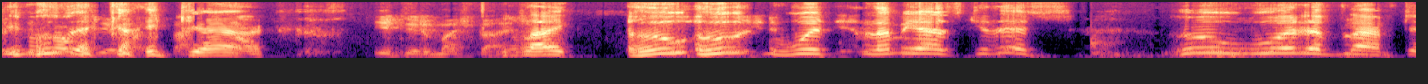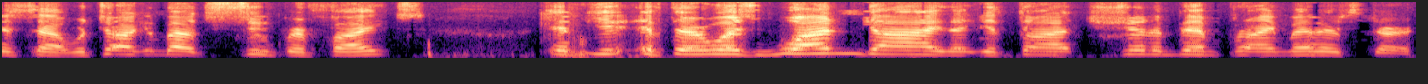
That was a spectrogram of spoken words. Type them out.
people think I care? You do much better. Like who who would let me ask you this. Who would have left us out? We're talking about super fights. If you if there was one guy that you thought should have been prime minister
